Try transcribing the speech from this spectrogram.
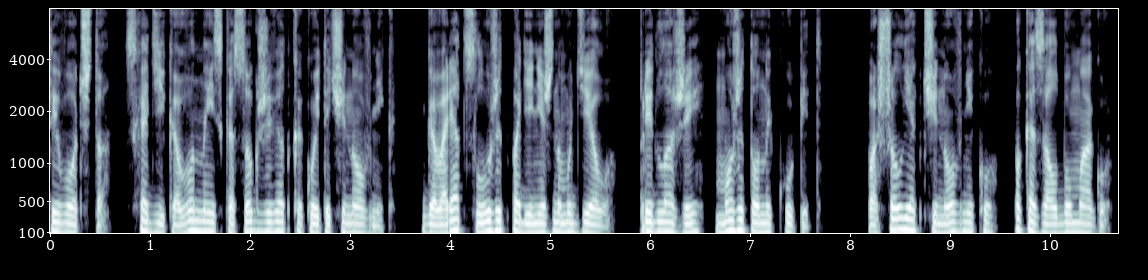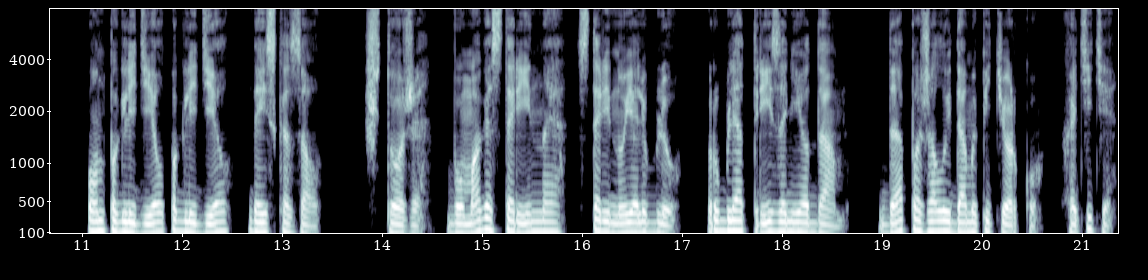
Ты вот что, сходи-ка, вон наискосок живет какой-то чиновник, Говорят, служит по денежному делу. Предложи, может, он и купит. Пошел я к чиновнику, показал бумагу. Он поглядел, поглядел, да и сказал. Что же, бумага старинная, старину я люблю. Рубля три за нее дам. Да, пожалуй, дам и пятерку. Хотите?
